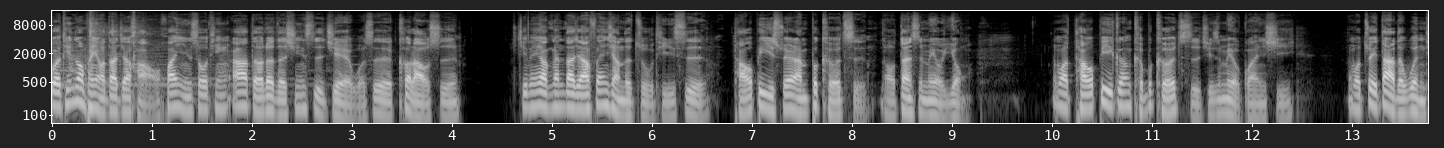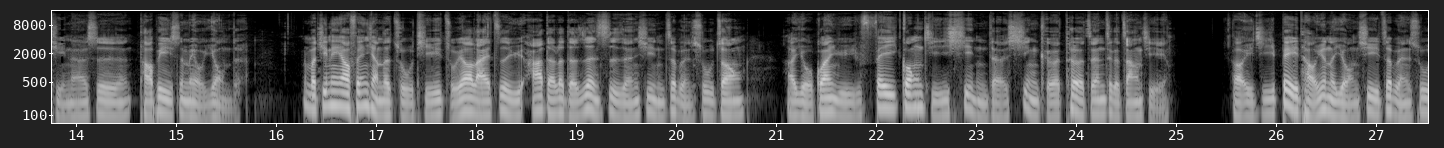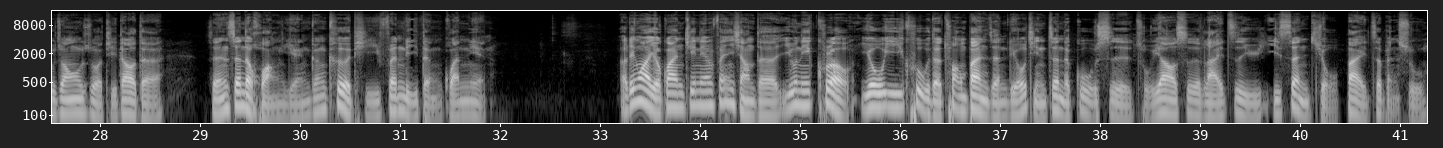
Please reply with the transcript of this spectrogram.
各位听众朋友，大家好，欢迎收听阿德勒的新世界，我是克老师。今天要跟大家分享的主题是：逃避虽然不可耻哦，但是没有用。那么逃避跟可不可耻其实没有关系。那么最大的问题呢是逃避是没有用的。那么今天要分享的主题主要来自于阿德勒的《认识人性》这本书中啊，有关于非攻击性的性格特征这个章节哦，以及《被讨厌的勇气》这本书中所提到的。人生的谎言跟课题分离等观念。呃，另外有关今天分享的 Uniqlo 优衣库的创办人刘景正的故事，主要是来自于《一胜九败》这本书。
